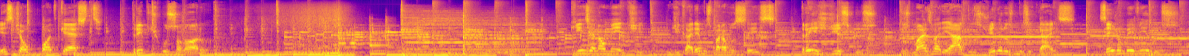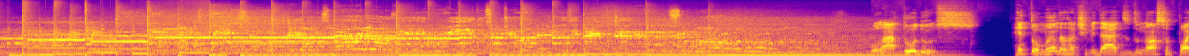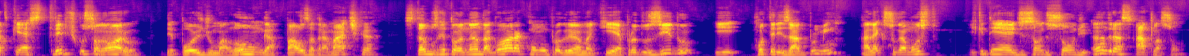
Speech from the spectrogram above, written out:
Este é o podcast Tríptico Sonoro. Quinzenalmente, indicaremos para vocês três discos dos mais variados gêneros musicais. Sejam bem-vindos! Olá a todos! Retomando as atividades do nosso podcast Tríptico Sonoro, depois de uma longa pausa dramática, estamos retornando agora com o programa que é produzido e roteirizado por mim, Alex Sugamosto, e que tem a edição de som de Andras Atlason.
